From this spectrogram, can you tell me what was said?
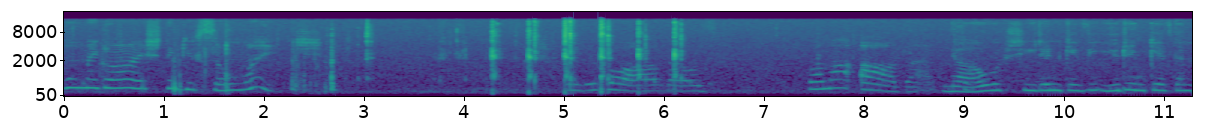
Oh my gosh. Thank you so much. Well, them. No, she didn't give you, you didn't give them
